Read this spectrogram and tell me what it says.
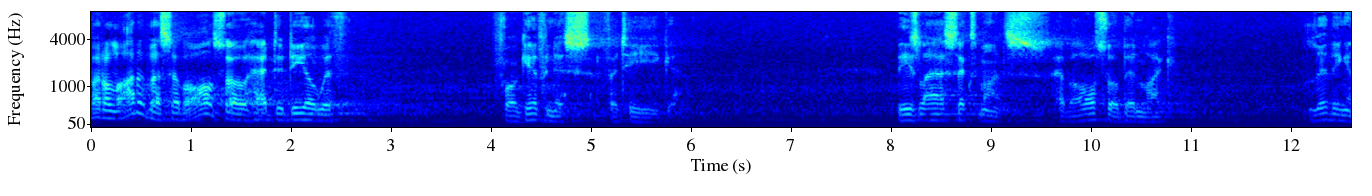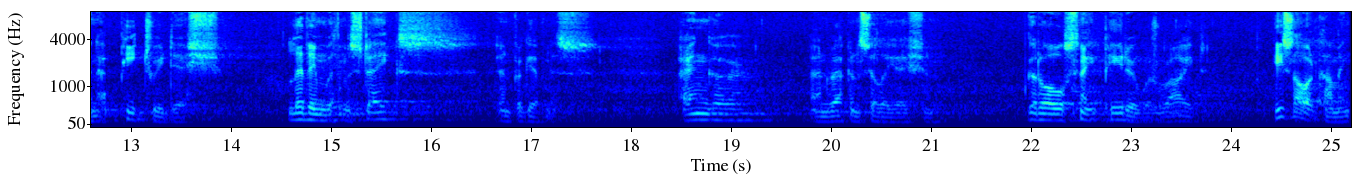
But a lot of us have also had to deal with forgiveness fatigue. These last six months have also been like living in a petri dish, living with mistakes and forgiveness anger and reconciliation. Good old St. Peter was right. He saw it coming.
